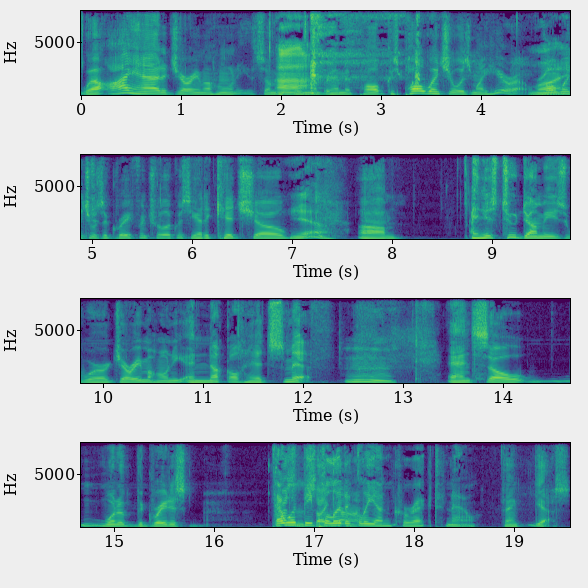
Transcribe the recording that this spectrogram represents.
Well, I had a Jerry Mahoney. Some people Ah. remember him at Paul because Paul Winchell was my hero. Paul Winchell was a great ventriloquist. He had a kids show, Yeah. um, and his two dummies were Jerry Mahoney and Knucklehead Smith. Hmm. And so, one of the greatest. That would be politically incorrect now. Thank yes,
